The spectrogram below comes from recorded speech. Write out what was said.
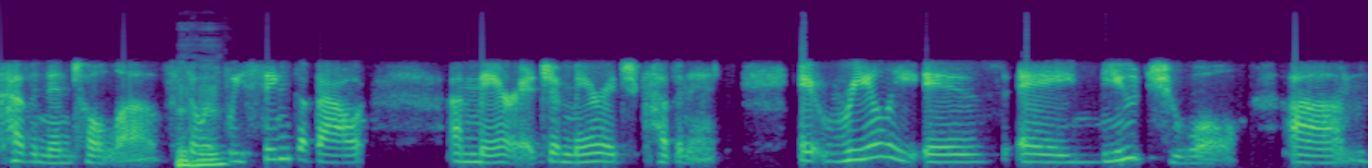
covenantal love. So Mhm. if we think about a marriage, a marriage covenant, it really is a mutual um,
